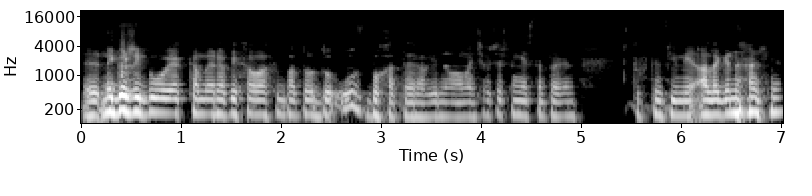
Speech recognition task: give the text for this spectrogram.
e, najgorzej było jak kamera wjechała chyba do, do ust bohatera w jednym momencie, chociaż to nie jestem pewien, czy tu w tym filmie, ale generalnie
